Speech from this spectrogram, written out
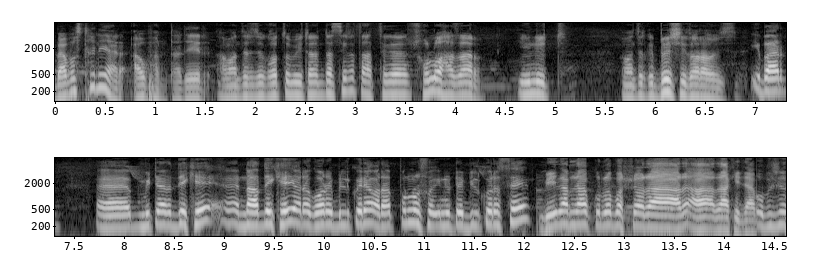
ব্যবস্থা নেওয়ার আহ্বান তাদের। আমাদের যে গত মিটারটা ছিল তার থেকে ষোলো হাজার ইউনিট আমাদেরকে বেশি ধরা হয়েছে। এবার মিটার দেখে না দেখে ওরা ঘরে বিল করে ওরা পনেরোশো ইউনিটে বিল করেছে। বিল আমরা কোনো বছর রাখি না। অফিসে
